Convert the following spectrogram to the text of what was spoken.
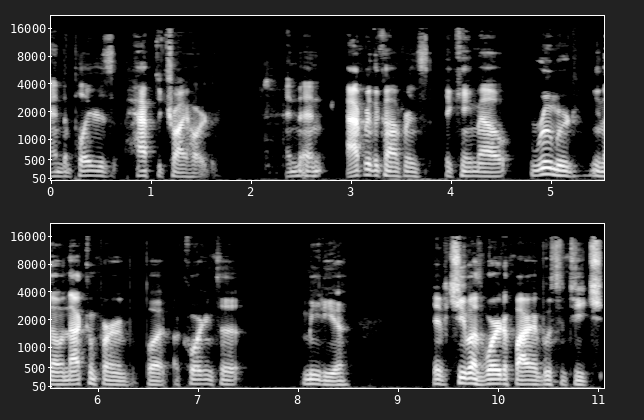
and the players have to try harder. And then after the conference, it came out rumored, you know, not confirmed, but according to media, if Chivas were to fire Vucetich,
